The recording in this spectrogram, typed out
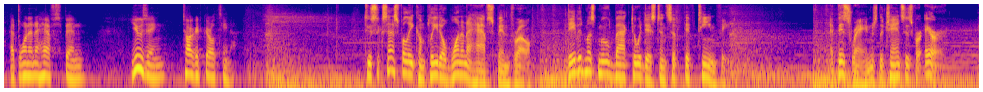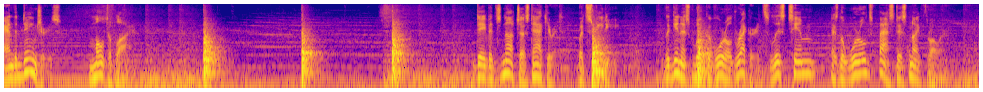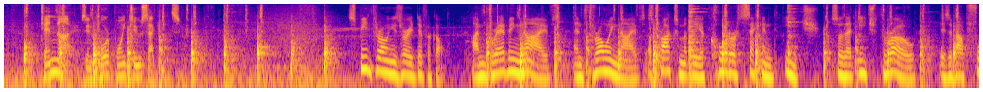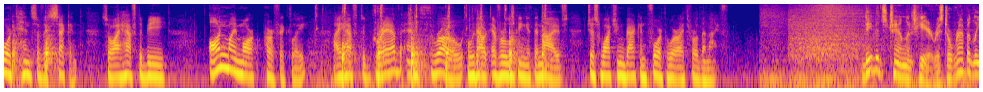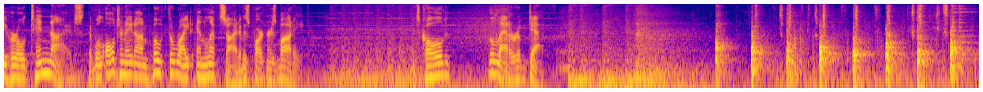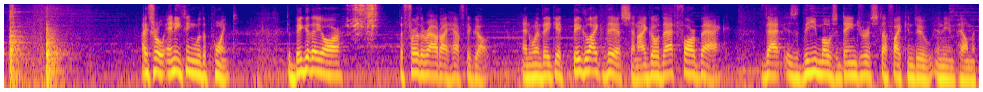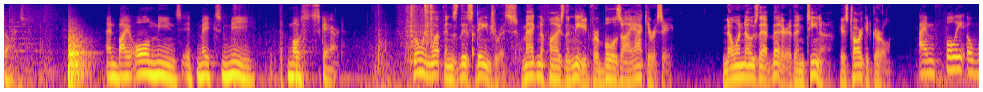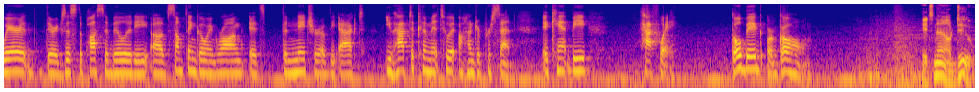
at one and a half spin using Target Girl Tina. To successfully complete a one and a half spin throw, David must move back to a distance of 15 feet. At this range, the chances for error and the dangers multiply. David's not just accurate, but speedy. The Guinness Book of World Records lists him as the world's fastest knife thrower. 10 knives in 4.2 seconds. Speed throwing is very difficult. I'm grabbing knives and throwing knives approximately a quarter second each, so that each throw is about four tenths of a second. So I have to be on my mark perfectly. I have to grab and throw without ever looking at the knives, just watching back and forth where I throw the knife. David's challenge here is to rapidly hurl 10 knives that will alternate on both the right and left side of his partner's body. It's called the Ladder of Death. I throw anything with a point. The bigger they are, the further out I have to go. And when they get big like this and I go that far back, that is the most dangerous stuff I can do in the impalement arts. And by all means, it makes me most scared. Throwing weapons this dangerous magnifies the need for bullseye accuracy. No one knows that better than Tina, his target girl. I'm fully aware there exists the possibility of something going wrong. It's the nature of the act. You have to commit to it 100%. It can't be halfway. Go big or go home. It's now do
